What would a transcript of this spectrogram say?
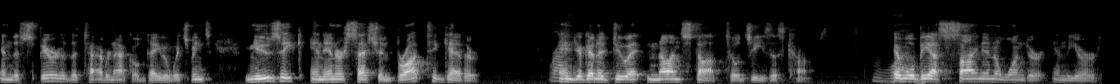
in the spirit of the tabernacle David, which means music and intercession brought together. Right. And you're going to do it nonstop till Jesus comes. It will be a sign and a wonder in the earth.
